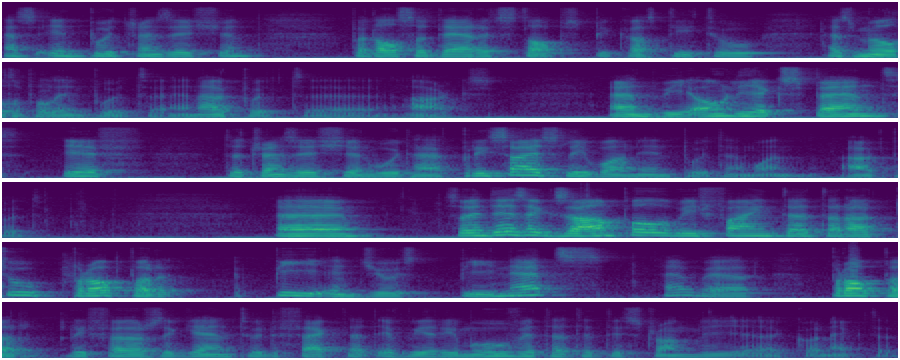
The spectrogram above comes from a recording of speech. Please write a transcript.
as input transition, but also there it stops because T2 has multiple input and output uh, arcs. And we only expand if the transition would have precisely one input and one output. Um, so in this example, we find that there are two proper P-induced P-nets, eh, where proper refers again to the fact that if we remove it, that it is strongly uh, connected.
